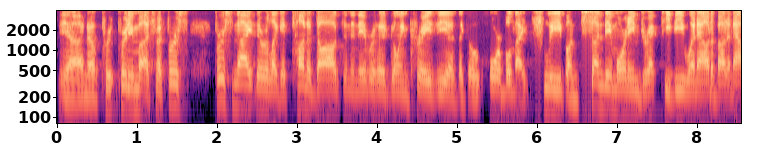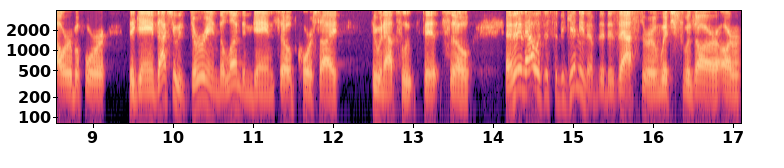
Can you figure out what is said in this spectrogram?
Yeah, I know. Pr- pretty much. My first first night, there were like a ton of dogs in the neighborhood going crazy. It was like a horrible night's sleep. On Sunday morning, DirecTV went out about an hour before the games. Actually, it was during the London game. So of course I threw an absolute fit. So and then that was just the beginning of the disaster, which was our our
